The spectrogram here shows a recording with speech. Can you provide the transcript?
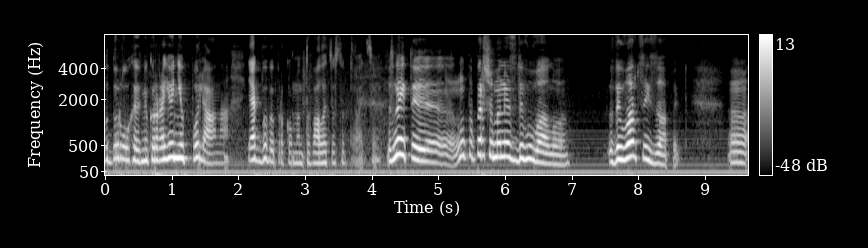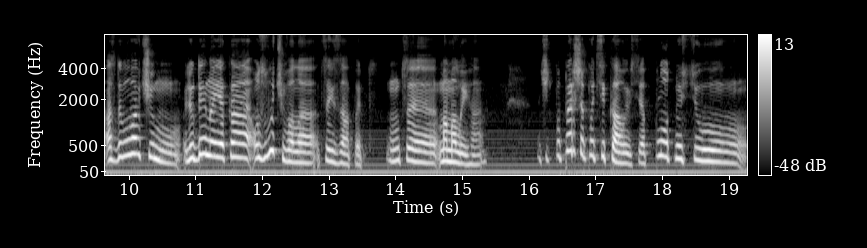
в дороги в мікрорайоні Поляна. Як би ви прокоментували цю ситуацію? Знаєте, ну, по-перше, мене здивувало. Здивував цей запит. Е, А здивував чому? Людина, яка озвучувала цей запит, ну це Мамалига. По-перше, поцікавився плотністю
